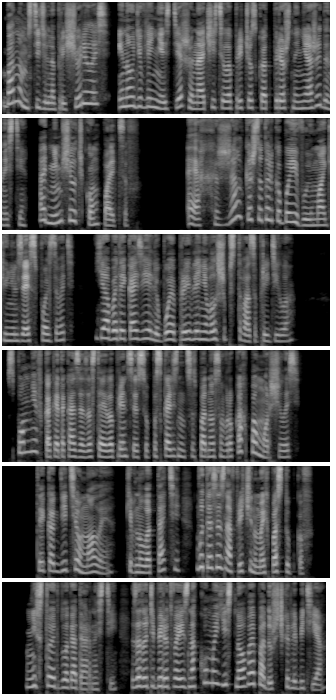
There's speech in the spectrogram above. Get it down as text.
Бану мстительно прищурилась и, на удивление сдержанно, очистила прическу от пюрешной неожиданности одним щелчком пальцев. Эх, жалко, что только боевую магию нельзя использовать. Я об этой козе любое проявление волшебства запретила. Вспомнив, как эта коза заставила принцессу поскользнуться с подносом в руках, поморщилась. «Ты как дитё малое», — кивнула Тати, будто осознав причину моих поступков. «Не стоит благодарностей, зато теперь у твоей знакомой есть новая подушечка для битья».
